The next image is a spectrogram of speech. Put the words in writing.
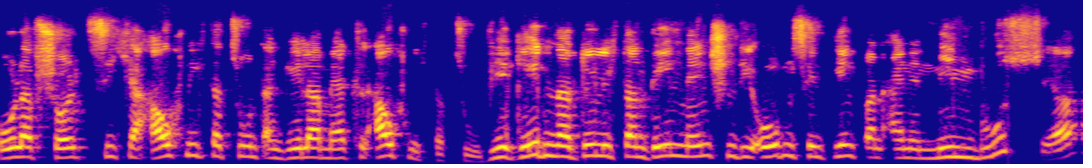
Olaf Scholz sicher auch nicht dazu und Angela Merkel auch nicht dazu. Wir geben natürlich dann den Menschen, die oben sind, irgendwann einen Nimbus. Ja,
